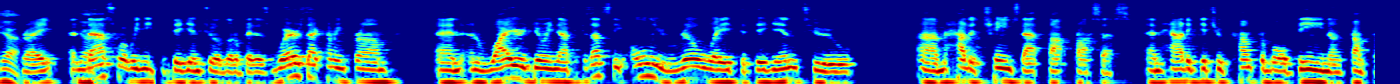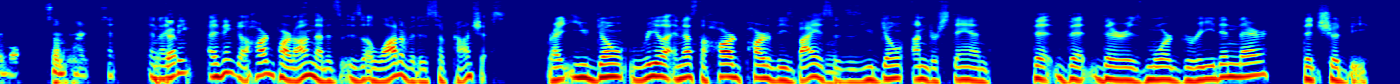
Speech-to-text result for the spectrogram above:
Yeah. Right? And yeah. that's what we need to dig into a little bit is where's that coming from and and why you're doing that because that's the only real way to dig into um, how to change that thought process and how to get you comfortable being uncomfortable sometimes. And okay. i think i think a hard part on that is is a lot of it is subconscious right? You don't realize, and that's the hard part of these biases mm. is you don't understand that that there is more greed in there than should be,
